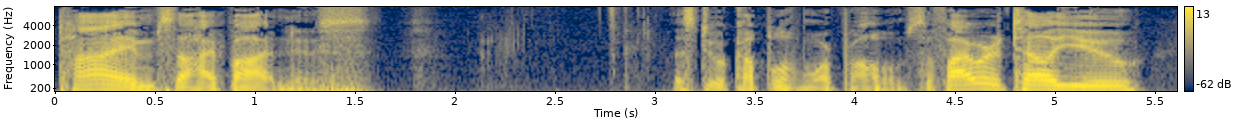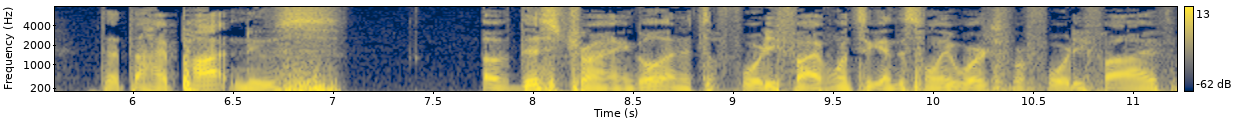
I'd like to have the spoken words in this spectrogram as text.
times the hypotenuse. Let's do a couple of more problems. So if I were to tell you that the hypotenuse of this triangle, and it's a 45. Once again, this only works for 45,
